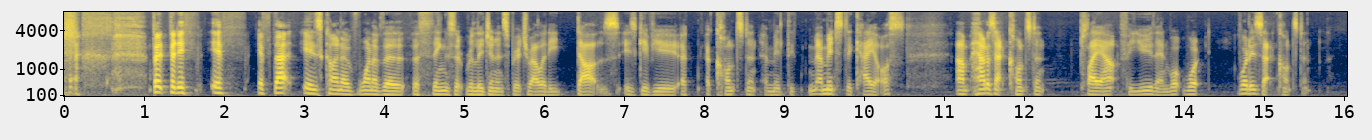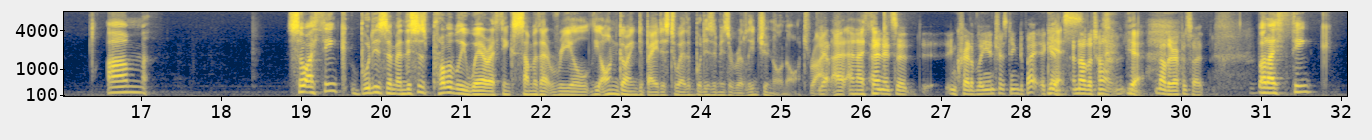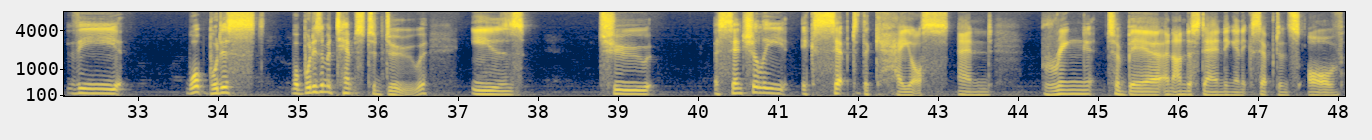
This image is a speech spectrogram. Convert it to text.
but but if if if that is kind of one of the, the things that religion and spirituality does is give you a, a constant amid the, amidst the chaos, um, how does that constant play out for you then? What what what is that constant? Um, so I think Buddhism, and this is probably where I think some of that real, the ongoing debate as to whether Buddhism is a religion or not, right? Yep. I, and I think, and it's an incredibly interesting debate. Again, Yes. another time. Yeah. another episode. but I think the what Buddhist, what Buddhism attempts to do is to essentially accept the chaos and bring to bear an understanding and acceptance of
